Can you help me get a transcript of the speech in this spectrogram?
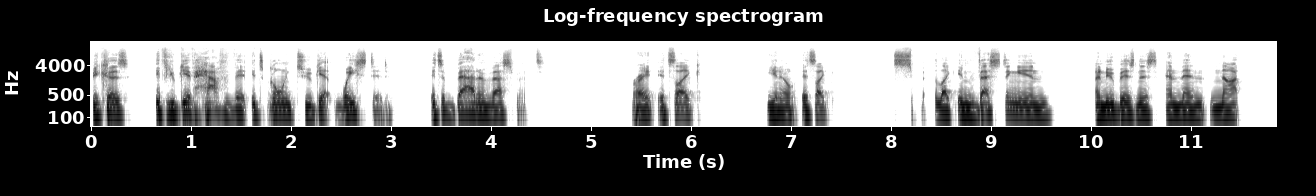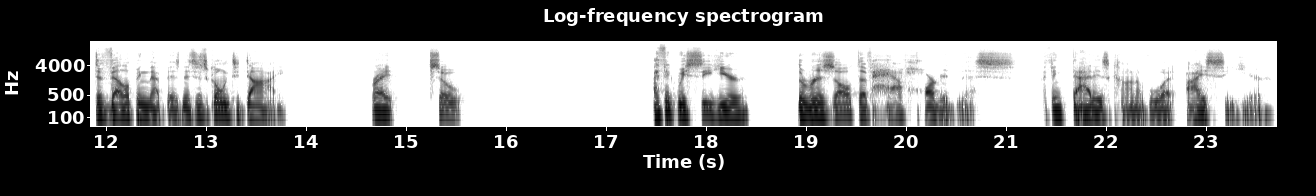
Because if you give half of it, it's going to get wasted. It's a bad investment, right? It's like, you know, it's like, like investing in a new business and then not developing that business. It's going to die, right? So I think we see here the result of half heartedness. I think that is kind of what I see here.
